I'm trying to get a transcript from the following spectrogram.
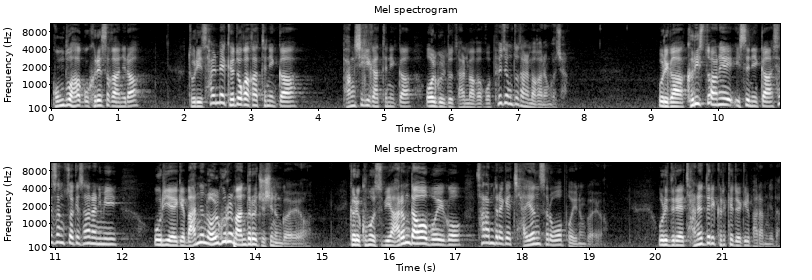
공부하고 그래서가 아니라 둘이 삶의 궤도가 같으니까 방식이 같으니까 얼굴도 닮아가고 표정도 닮아가는 거죠. 우리가 그리스도 안에 있으니까 세상 속에서 하나님이 우리에게 맞는 얼굴을 만들어 주시는 거예요. 그리고 그 모습이 아름다워 보이고 사람들에게 자연스러워 보이는 거예요. 우리들의 자녀들이 그렇게 되길 바랍니다.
